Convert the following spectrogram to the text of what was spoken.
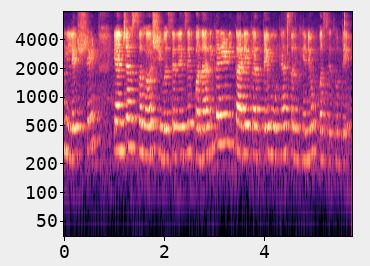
निलेश शेठ यांच्यासह शिवसेनेचे पदाधिकारी आणि कार्यकर्ते मोठ्या संख्येने उपस्थित होते.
